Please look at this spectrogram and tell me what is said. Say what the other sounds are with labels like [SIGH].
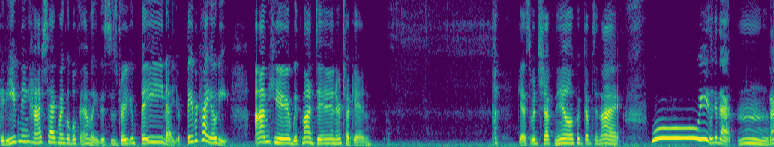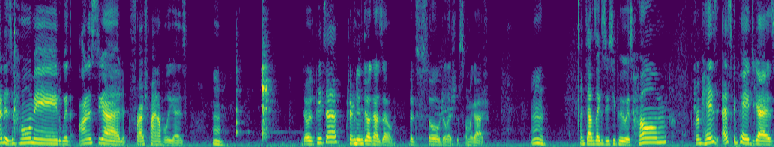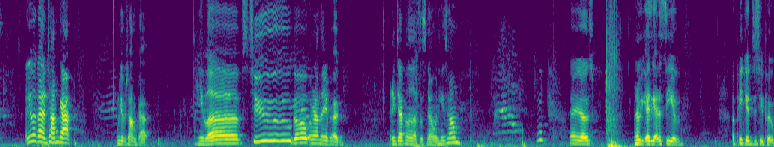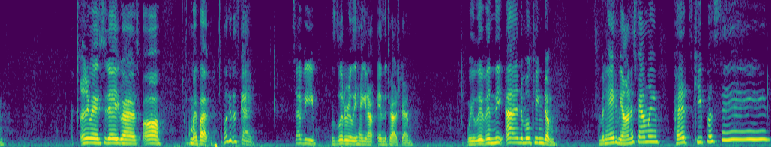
Good evening, hashtag my global family. This is Dre, Abeita, your favorite coyote. I'm here with my dinner check-in. Guess what Chef Neil cooked up tonight? Woo-wee, Look at that. Mmm, that is homemade with, honest to God, fresh pineapple, you guys. Mmm. It was pizza turned into a calzone, but it's so delicious. Oh my gosh. Mmm. It sounds like Zeusy Poo is home from his escapade, you guys. Anyone got a tomcat? We'll give a tomcat. He loves to go around the neighborhood. And he definitely lets us know when he's home. Whoop. There he goes. I don't know if you guys got to see a, a peek at Zeusy Poo. Anyways, today, you guys, oh, kick my butt. Look at this guy. Sevi was literally hanging out in the trash can. We live in the animal kingdom. But hey, to be honest, family, pets keep us sane.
